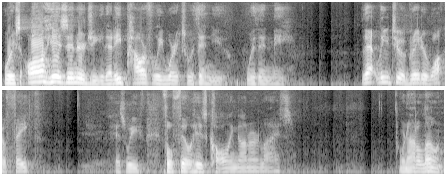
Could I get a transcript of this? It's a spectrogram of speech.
works all his energy that he powerfully works within you, within me. That lead to a greater walk of faith? as we fulfill His calling on our lives. We're not alone.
